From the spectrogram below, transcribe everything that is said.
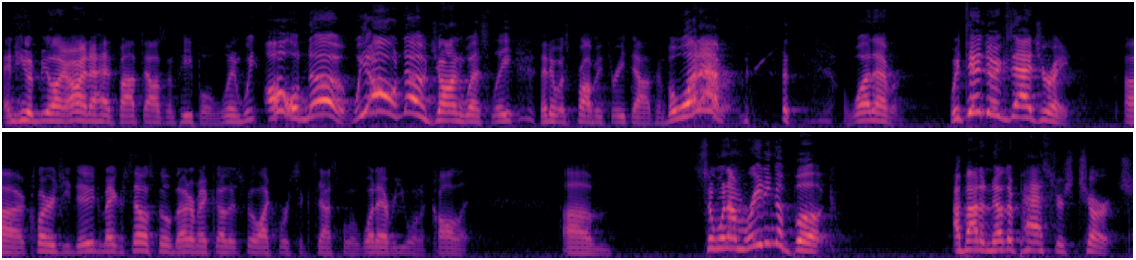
And he would be like, all right, I had 5,000 people. When we all know, we all know, John Wesley, that it was probably 3,000. But whatever. whatever. We tend to exaggerate, uh, clergy do, to make ourselves feel better, make others feel like we're successful, or whatever you want to call it. Um, so when I'm reading a book about another pastor's church,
